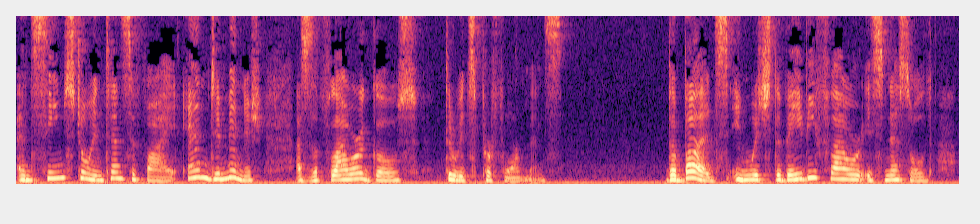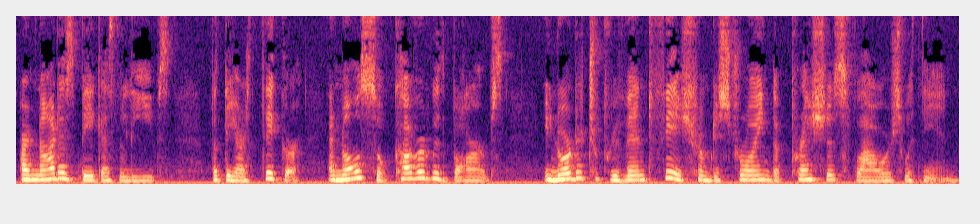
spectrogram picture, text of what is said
and seems to intensify and diminish as the flower goes through its performance. The buds in which the baby flower is nestled are not as big as the leaves, but they are thicker and also covered with barbs in order to prevent fish from destroying the precious flowers within.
